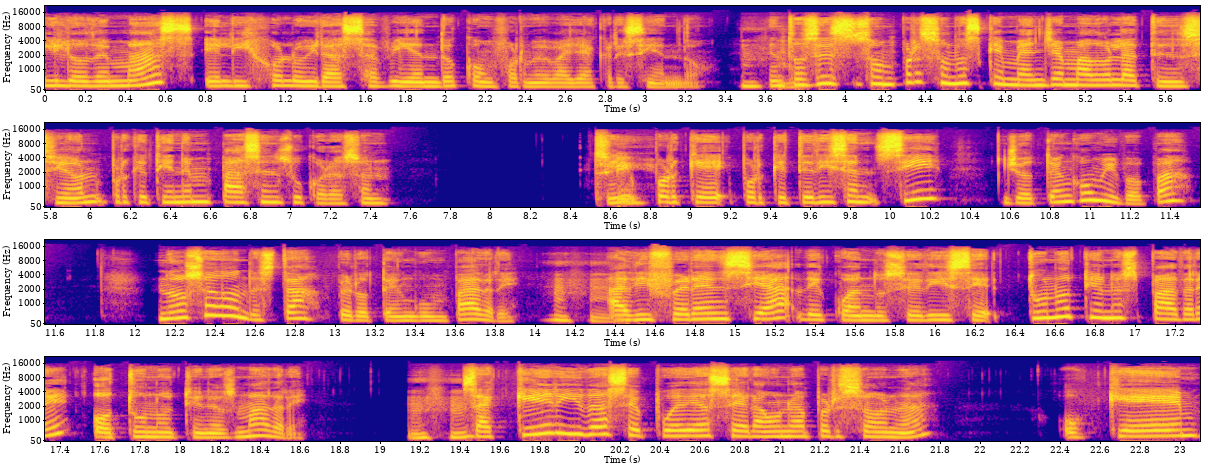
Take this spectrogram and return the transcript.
y lo demás el hijo lo irá sabiendo conforme vaya creciendo. Entonces son personas que me han llamado la atención porque tienen paz en su corazón. ¿sí? sí, Porque, porque te dicen, sí, yo tengo mi papá. No sé dónde está, pero tengo un padre. A diferencia de cuando se dice, tú no tienes padre o tú no tienes madre. O sea, ¿qué herida se puede hacer a una persona? ¿O qué,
